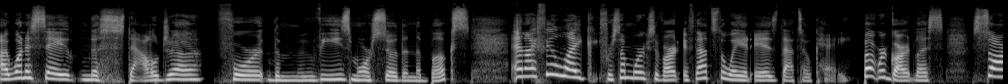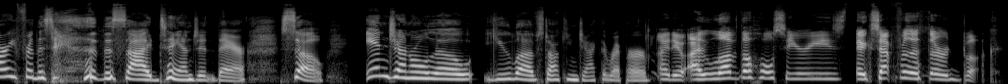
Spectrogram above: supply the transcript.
I want to say nostalgia for the movies more so than the books. And I feel like for some works of art, if that's the way it is, that's okay. But regardless, sorry for this the side tangent there. So In general, though, you love Stalking Jack the Ripper. I do. I love the whole series except for the third book.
